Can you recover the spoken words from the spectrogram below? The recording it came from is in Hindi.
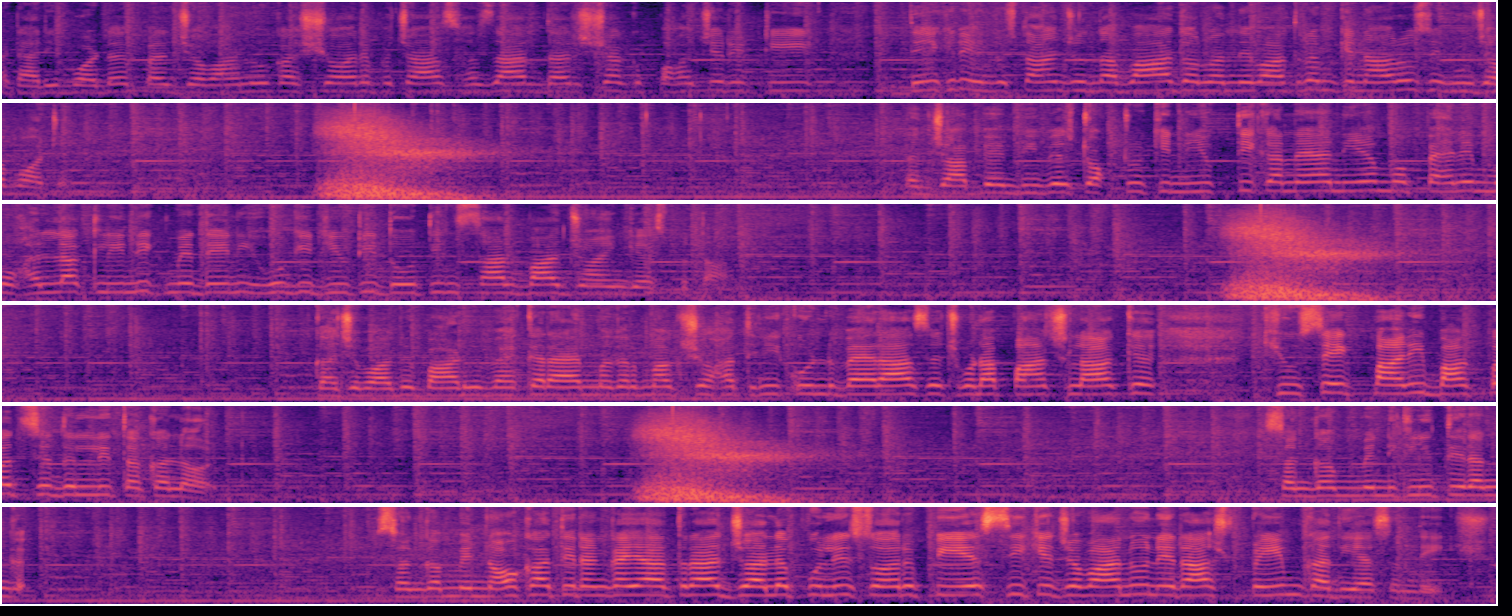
अटारी बॉर्डर पर जवानों का शौर्य, पचास हज़ार दर्शक पहुँचे रिटी देखने हिंदुस्तान जिंदाबाद और वंदे मातरम के नारों से गूंजा बॉर्डर पंजाब में एमबीबीएस डॉक्टर की नियुक्ति का नया नियम और पहले मोहल्ला क्लिनिक में देनी होगी ड्यूटी दो तीन साल बाद जाएँगे अस्पताल। गाजियाबाद में बाढ़ में बहकर आया मगरमच्छ हथनी कुंड बैराज से छोड़ा पाँच लाख क्यूसेक पानी, बागपत से दिल्ली तक अलर्ट। संगम में निकली तिरंगा। संगम में नौका तिरंगा यात्रा जल पुलिस और पीएससी के जवानों ने राष्ट्र प्रेम का दिया संदेश।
